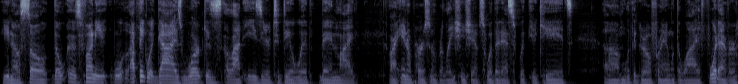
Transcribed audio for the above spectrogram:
You know, so the, it's funny. I think with guys, work is a lot easier to deal with than like our interpersonal relationships, whether that's with your kids, um, with the girlfriend, with the wife, whatever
